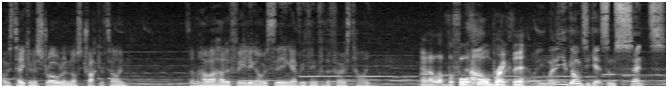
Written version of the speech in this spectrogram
I was taking a stroll and lost track of time. Somehow I had a feeling I was seeing everything for the first time. And I love the fourth How, wall break my there. boy, when are you going to get some sense?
